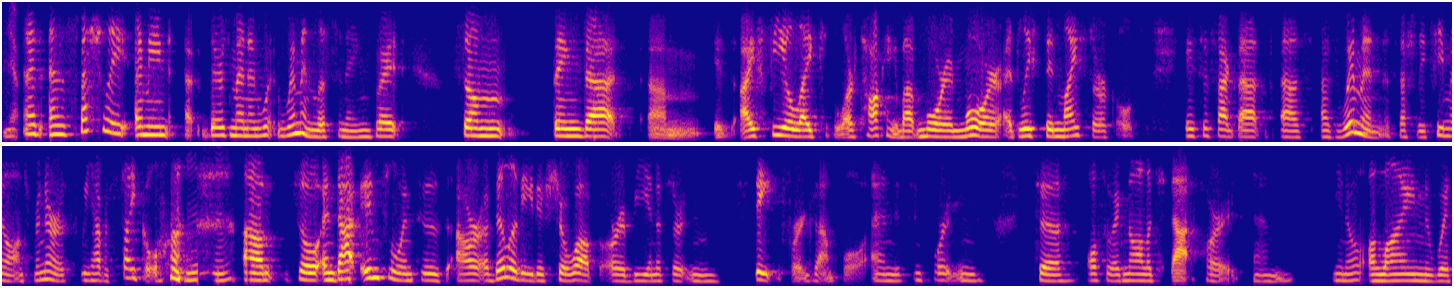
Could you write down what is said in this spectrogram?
yeah. And, and especially, I mean, uh, there's men and w- women listening, but something that um, is, I feel like people are talking about more and more, at least in my circles, is the fact that as, as women, especially female entrepreneurs, we have a cycle. Mm-hmm. um, so, and that influences our ability to show up or be in a certain state, for example. And it's important to also acknowledge that part and, you know, align with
